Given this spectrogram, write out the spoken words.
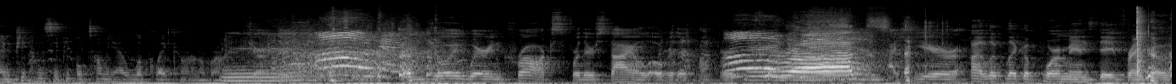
and people, I'm gonna say people tell me I look like Conan O'Brien. Mm. Sure. Oh, okay. Enjoy wearing Crocs for their style over their comfort. Oh, God. I hear I look like a poor man's Dave Franco.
